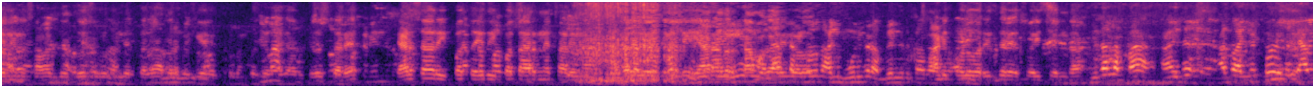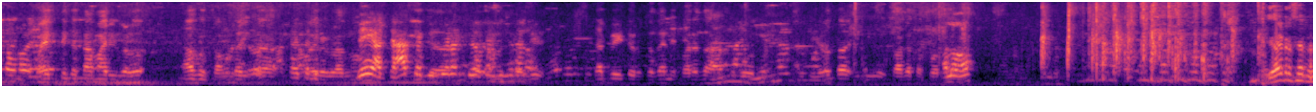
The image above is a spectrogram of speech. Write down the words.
ಏನೇನು ಸಮಾಜದ ಅದರ ಬಗ್ಗೆ ತಿಳಿಸ್ತಾರೆ. ಎರಡ್ ಸಾವಿರದ ಇಪ್ಪತ್ತೈದು ಇಪ್ಪತ್ತಾರನೇ ಸಾಲಿನ ಯೋಜನೆಯಲ್ಲಿ ಯಾರಾದರೂ ಕಾಮಗಾರಿಗಳು ಮಾಡಿಕೊಳ್ಳುವರಿದ್ದರೆ ಸ್ವಇಚ್ಛೆಯಿಂದ ವೈಯಕ್ತಿಕ ಕಾಮಗಾರಿಗಳು ಹಾಗೂ ಸಾಮುದಾಯಿಕ. ಡಬ್ಬಿ ಇಟ್ಟಿರುತ್ತದೆ ಅಲ್ಲಿ ಬರೆದು ಹೇಳ್ತಾ ಇಲ್ಲಿ ಸ್ವಾಗತ ಹಲೋ. ಹೇಳ್ರಿ ಸರ್?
